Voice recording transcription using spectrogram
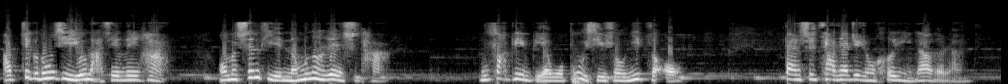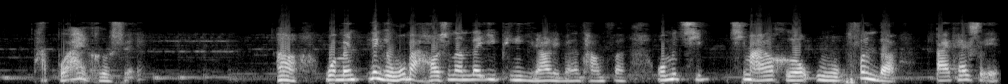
啊，这个东西有哪些危害？我们身体能不能认识它？无法辨别，我不吸收，你走。但是恰恰这种喝饮料的人，他不爱喝水。啊，我们那个五百毫升的那一瓶饮料里面的糖分，我们起起码要喝五份的白开水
